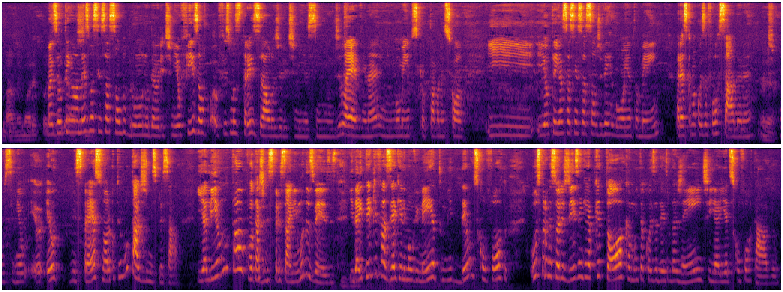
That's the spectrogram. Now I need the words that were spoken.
a memória pode Mas eu tenho a assim. mesma sensação do Bruno, da euritmia. Eu fiz, eu fiz umas três aulas de euritmia, assim, de leve, né? Em momentos que eu tava na escola. E, e eu tenho essa sensação de vergonha também. Parece que é uma coisa forçada, né? É. Tipo assim, eu, eu, eu me expresso na hora que eu tenho vontade de me expressar. E ali eu não tava com vontade de me expressar nenhuma das vezes. E daí ter que fazer aquele movimento me deu um desconforto. Os professores dizem que é porque toca muita coisa dentro da gente e aí é desconfortável.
